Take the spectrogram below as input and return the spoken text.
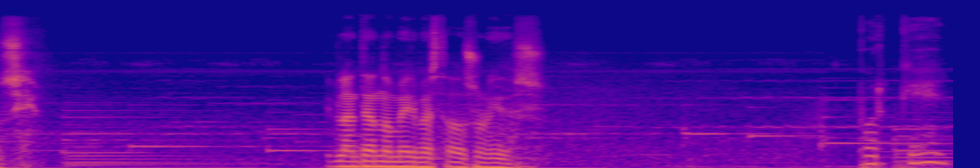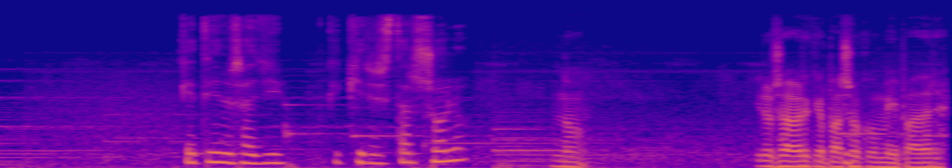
No sé. Estoy planteándome irme a Estados Unidos. ¿Por qué? ¿Qué tienes allí? ¿Que quieres estar solo? No. Quiero saber qué pasó con mi padre.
